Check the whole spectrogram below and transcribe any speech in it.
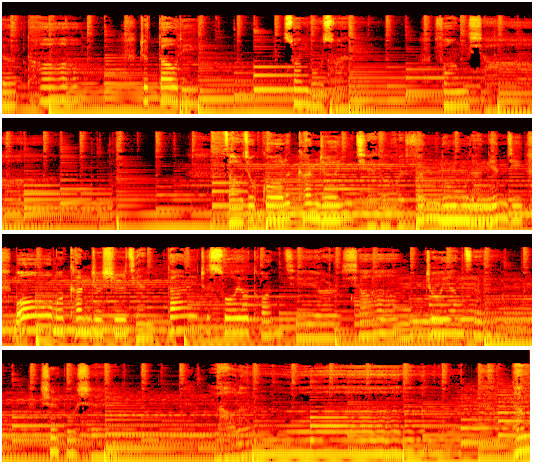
的他。这到底算不算放下？早就过了看着一切都会愤怒的年纪，默默看着时间带着所有团结而下，这样子是不是？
